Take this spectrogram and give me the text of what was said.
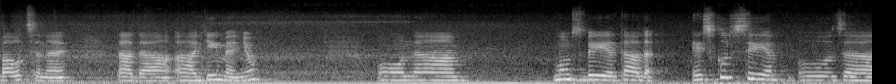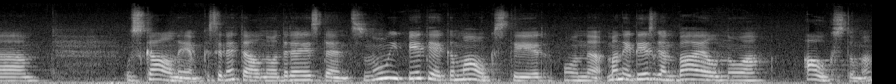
Baucenē, tādā ģimeņu. Un, mums bija tāda ekskursija uz uh, uz kalniem, kas ir netālu no Dresdenes. Nu, pietiekami augsti, ir, un uh, man ir diezgan bail no augstuma.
